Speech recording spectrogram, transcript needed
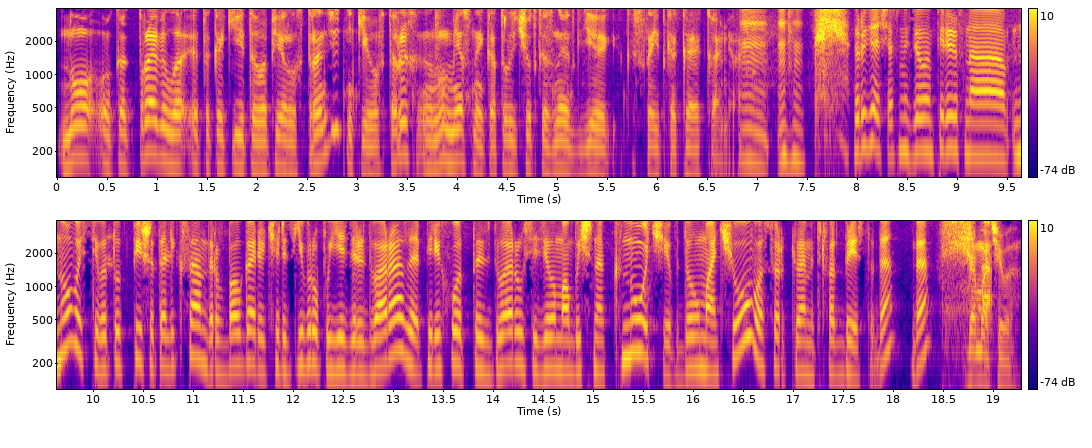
Но, как правило, это какие-то, во-первых, транзитники, во-вторых, ну, местные, которые четко знают, где стоит какая камера. Mm-hmm. Друзья, сейчас мы сделаем перерыв на новости. Вот тут пишет Александр, в Болгарию через Европу ездили два раза. Переход из Беларуси делаем обычно к ночи в Долмачево, 40 километров от Бреста, да? Да? Дома Долмачево.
